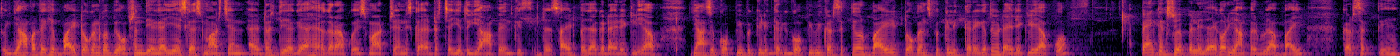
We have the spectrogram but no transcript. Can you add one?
तो यहाँ पर देखिए बाई टोकन का भी ऑप्शन दिया गया है। ये इसका स्मार्ट चेन एड्रेस दिया गया है। अगर आपको स्मार्ट चेन इसका एड्रेस चाहिए तो यहाँ पे इनकी साइट पे जाकर डायरेक्टली आप यहाँ से कॉपी पे क्लिक करके कॉपी भी कर सकते हैं, और बाई टोकन्स पे क्लिक करेंगे तो ये डायरेक्टली आपको पैंकेक्स वेब पे ले जाएगा, और यहाँ पर भी आप बाई कर सकते हैं।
